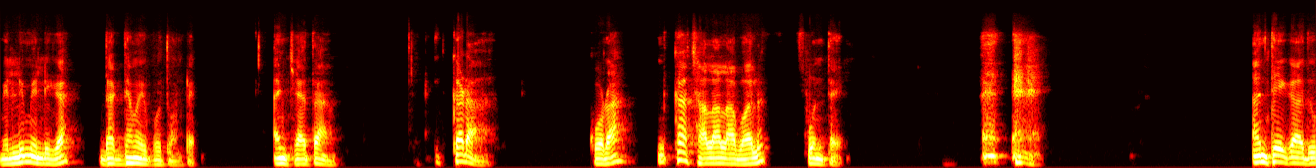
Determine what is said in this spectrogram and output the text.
మెల్లిమెల్లిగా దగ్ధమైపోతూ ఉంటాయి అంచేత ఇక్కడ కూడా ఇంకా చాలా లాభాలు పొందుతాయి. అంతేకాదు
